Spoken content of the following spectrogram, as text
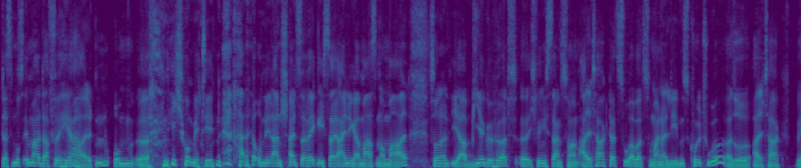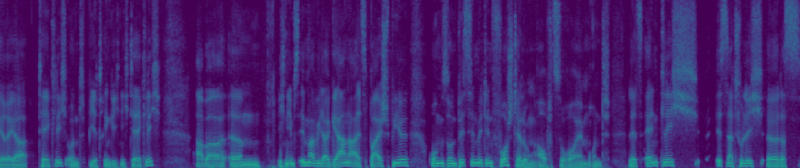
das muss immer dafür herhalten, um äh, nicht um, den, um den Anschein zu erwecken, ich sei einigermaßen normal, sondern ja, Bier gehört, äh, ich will nicht sagen zu meinem Alltag dazu, aber zu meiner Lebenskultur. Also Alltag wäre ja täglich und Bier trinke ich nicht täglich aber ähm, ich nehme es immer wieder gerne als Beispiel, um so ein bisschen mit den Vorstellungen aufzuräumen. Und letztendlich ist natürlich äh, das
